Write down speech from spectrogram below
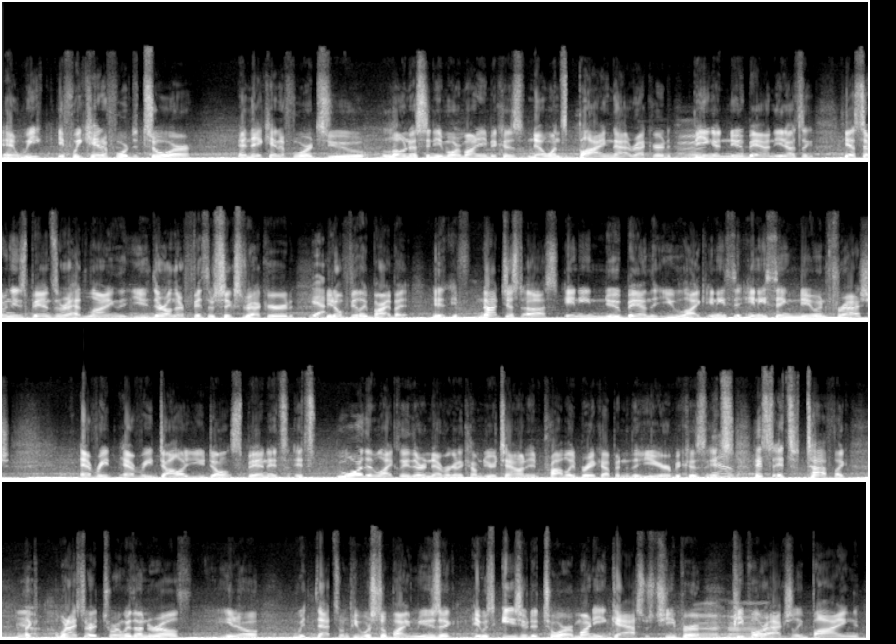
And we if we can't afford to tour and they can't afford to loan us any more money because no one's buying that record, Mm-hmm. being a new band, you know, it's like yeah, some of these bands that are headlining that you they're on their fifth or sixth record. Yeah. You don't feel like buying but it, if not just us, any new band that you like, anything anything new and fresh, every every dollar you don't spend, it's it's more than likely they're never going to come to your town and probably break up into the year because it's Yeah. it's it's tough. Like like when I started touring with Underoath, you know, we, that's when people were still buying music. It was easier to tour. Money, gas was cheaper. Mm-hmm. People are actually buying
